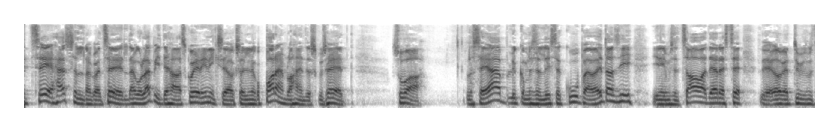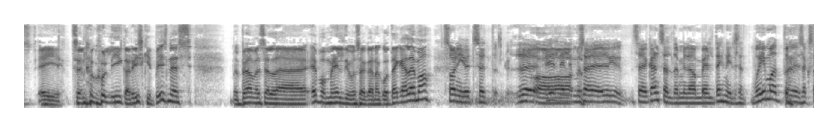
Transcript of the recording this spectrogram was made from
et see hassle nagu, et see nagu läbi teha Square Enixi jaoks oli nagu parem lahendus kui see, et suva, las see jääb, lükkame selle lihtsalt kuupäeva edasi, inimesed saavad järjest see, aga tüübid mõtlesid, ei, see on nagu liiga riski business me peame selle ebameeldivusega nagu tegelema. Sony ütles, et eeltellimuse see cancel damine on meil tehniliselt võimatu ja saaks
